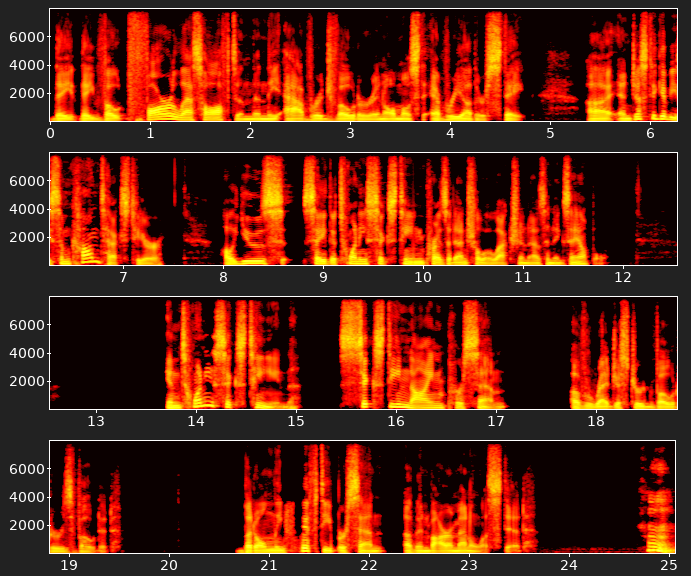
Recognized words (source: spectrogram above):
They, they vote far less often than the average voter in almost every other state. Uh, and just to give you some context here, I'll use, say, the 2016 presidential election as an example. In 2016, 69% of registered voters voted, but only 50% of environmentalists did. Hmm.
